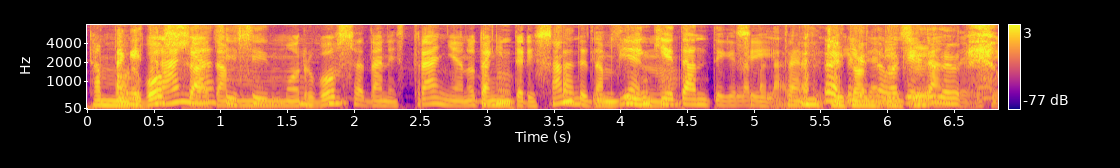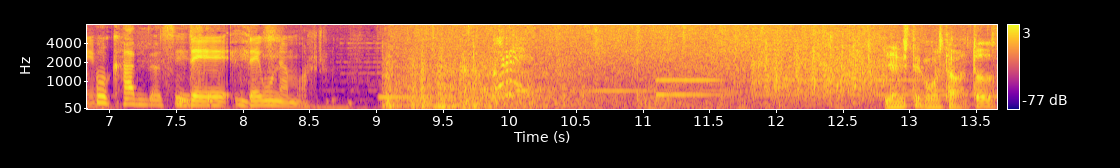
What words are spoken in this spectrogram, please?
tan Tan morbosa, extraña, tan sí, sí. morbosa, tan extraña, ¿no? Tan interesante Bastante, también. sí, ¿no? inquietante que es la Sí, palabra. tan Inquietante, Estaba sí. inquietante, sí. Buscando, sí, de, sí. de un amor. Ya viste cómo estaba todo.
